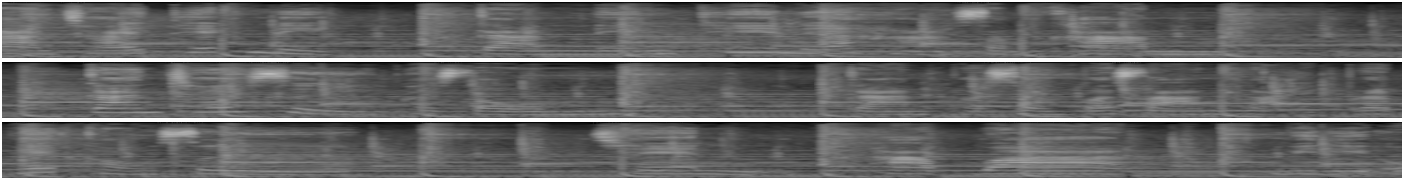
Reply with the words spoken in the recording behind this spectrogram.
การใช้เทคนิค การเน้นที่เนื้อหาสำคัญ การใช้สื่อผสม การผสมผสานหลายประเภทของสื่อ เช่น ภาพวาด วิดีโอ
